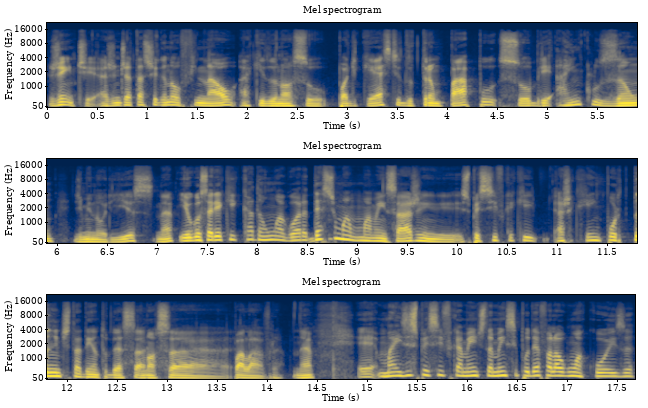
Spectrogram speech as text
Gente, a gente já está chegando ao final aqui do nosso podcast do Trampapo sobre a inclusão de minorias, né? E eu gostaria que cada um agora desse uma, uma mensagem específica que acha que é importante estar dentro dessa nossa palavra, né? É, mas especificamente também se puder falar alguma coisa,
